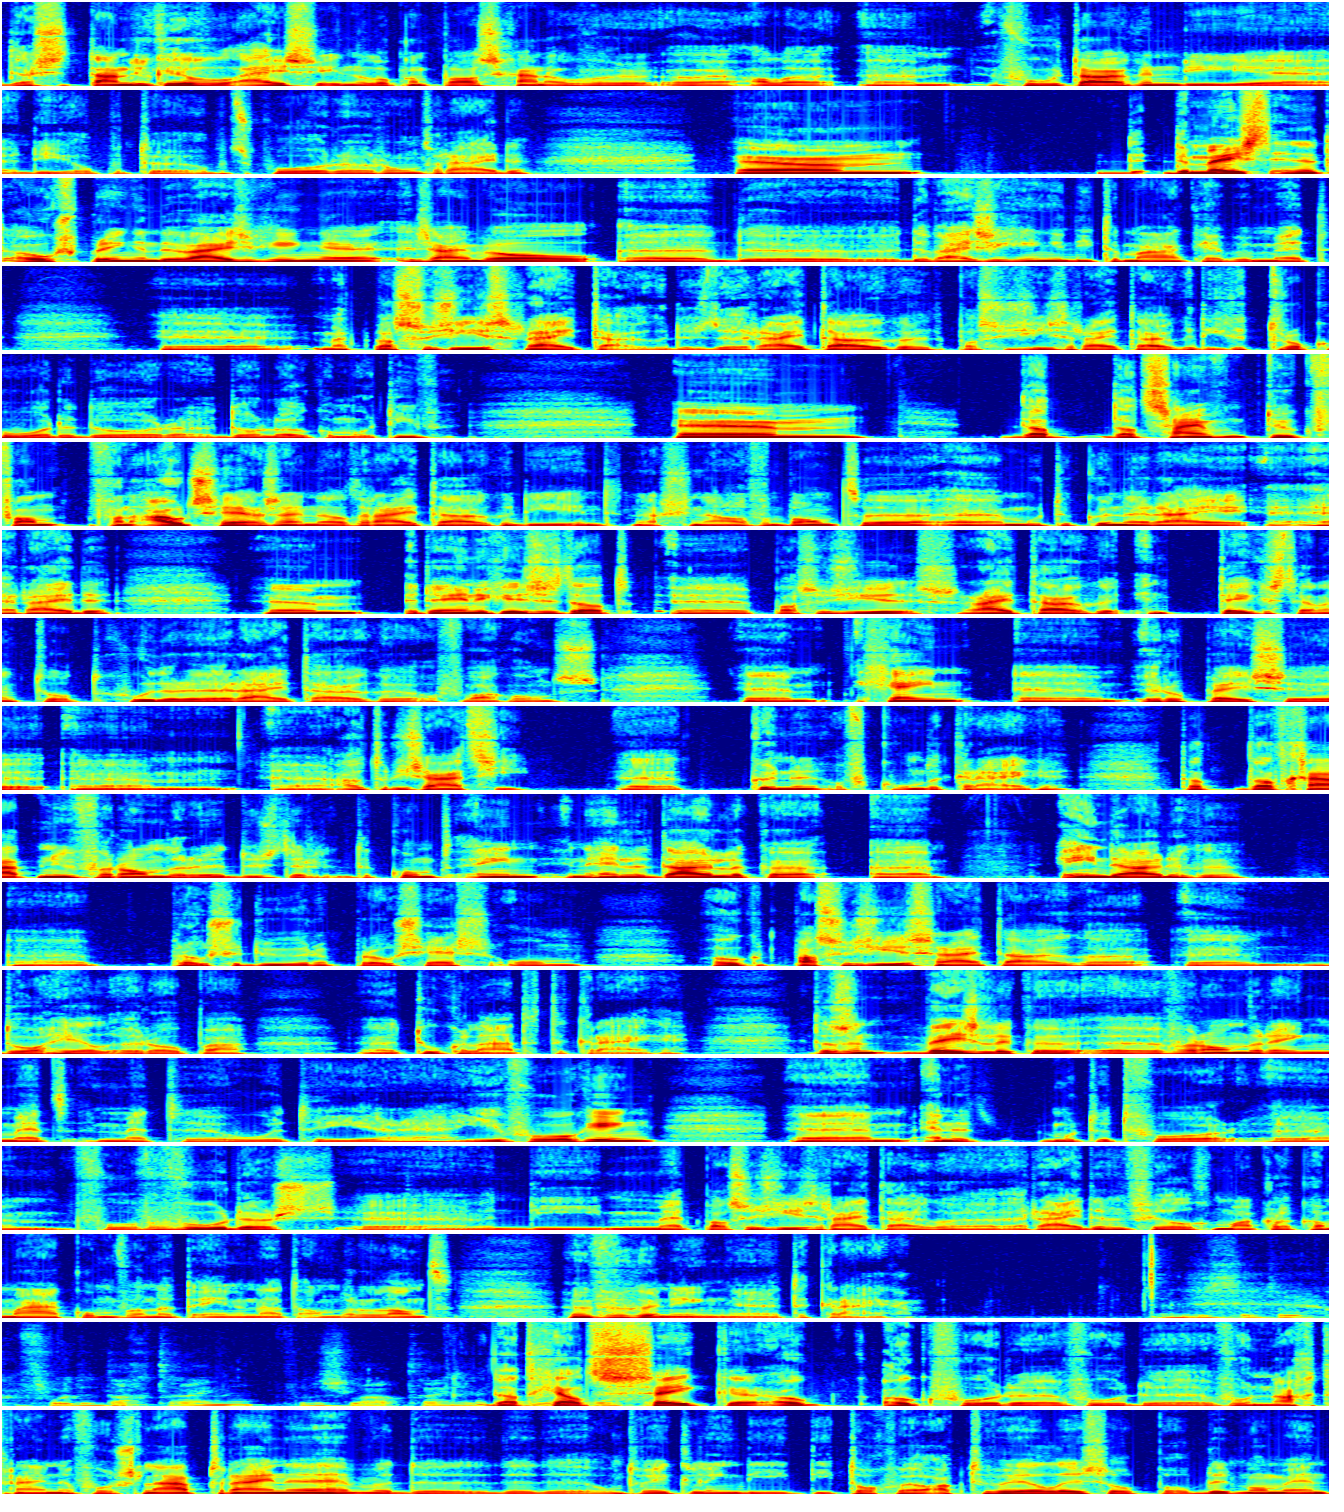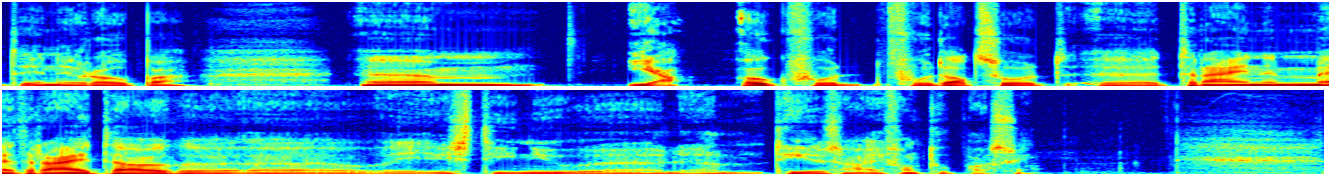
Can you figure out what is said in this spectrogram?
er staan natuurlijk heel veel eisen in de lok en pas. gaan over uh, alle um, voertuigen die, die op, het, uh, op het spoor rondrijden. De, de meest in het oog springende wijzigingen zijn wel de, de wijzigingen die te maken hebben met, met passagiersrijtuigen. Dus de rijtuigen, de passagiersrijtuigen die getrokken worden door, door locomotieven. Um, dat, dat zijn natuurlijk van, van oudsher zijn dat rijtuigen die internationaal verband uh, uh, moeten kunnen rij, uh, rijden. Um, het enige is, is dat passagiersrijtuigen in tegenstelling tot goederenrijtuigen of wagons um, geen um, Europese autorisatie kunnen of konden krijgen. Dat, dat gaat nu veranderen. Dus er, er komt een hele duidelijke, eenduidige procedure, proces om ook passagiersrijtuigen door heel Europa toegelaten te krijgen. Dat is een wezenlijke verandering met, met hoe het hier, hiervoor ging. Ehm, en het moet het voor, ehm, voor vervoerders die met passagiersrijtuigen rijden veel gemakkelijker maken om van het ene naar het andere land hun vergunning te krijgen. En is dat ook voor de dagtreinen, voor de slaaptreinen? Dat geldt zeker ook, ook voor, voor, de, voor nachttreinen, voor slaaptreinen. We de, de, de ontwikkeling die, die toch wel actueel is op, op dit moment in Europa. Ehm, ja, ook voor, voor dat soort uh, treinen met rijtuigen uh, is die nieuwe uh, TSI van toepassing.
